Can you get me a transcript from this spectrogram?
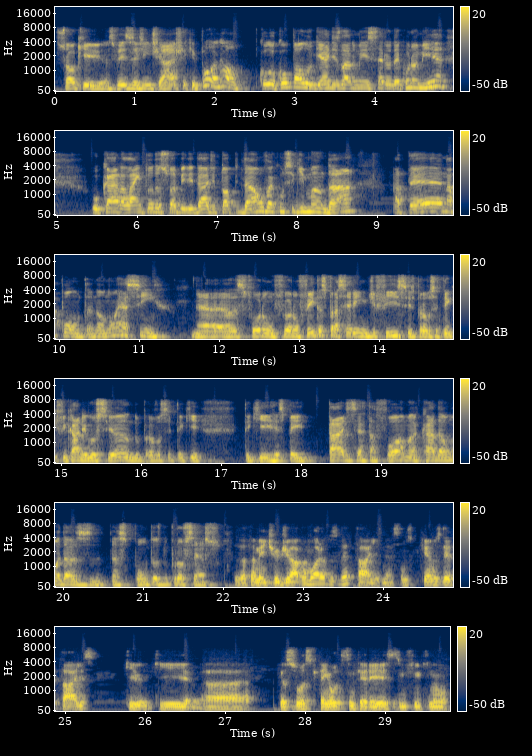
só o que às vezes a gente acha que, pô, não, colocou o Paulo Guedes lá no Ministério da Economia, o cara lá em toda a sua habilidade top-down vai conseguir mandar até na ponta. Não, não é assim. É, elas foram, foram feitas para serem difíceis, para você ter que ficar negociando, para você ter que, ter que respeitar, de certa forma, cada uma das, das pontas do processo. Exatamente. O diabo mora nos detalhes, né? São os pequenos detalhes que, que uh, pessoas que têm outros interesses, enfim, que não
